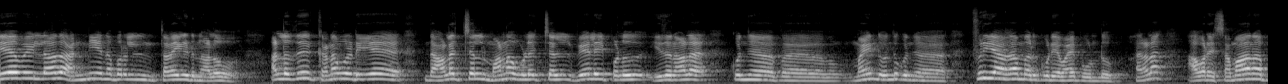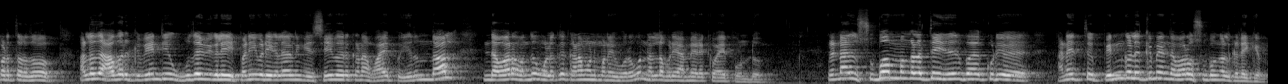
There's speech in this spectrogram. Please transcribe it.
தேவையில்லாத அந்நிய நபர்களின் தலையீடுனாலோ அல்லது கணவருடைய இந்த அலைச்சல் மன உளைச்சல் வேலைப்பழு இதனால் கொஞ்சம் இப்போ மைண்டு வந்து கொஞ்சம் ஃப்ரீ ஆகாமல் இருக்கக்கூடிய வாய்ப்பு உண்டு. அதனால் அவரை சமாதானப்படுத்துகிறதோ அல்லது அவருக்கு வேண்டிய உதவிகளை பணிவிடைகளை நீங்கள் செய்வதற்கான வாய்ப்பு இருந்தால் இந்த வாரம் வந்து உங்களுக்கு கணவன் மனைவி உறவு நல்லபடியாக அமையறக்க வாய்ப்பு உண்டு. ரெண்டாவது சுபமங்கலத்தை எதிர்பார்க்கக்கூடிய அனைத்து பெண்களுக்குமே இந்த வாரம் சுபங்கள் கிடைக்கும்.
